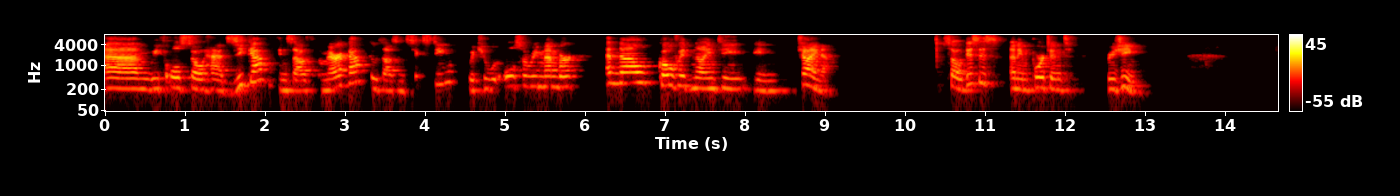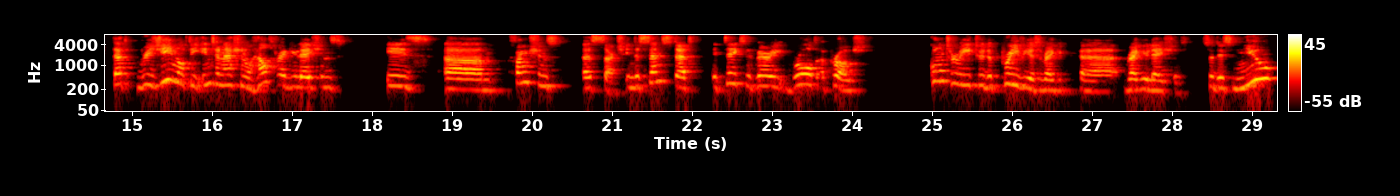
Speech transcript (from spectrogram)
And we've also had Zika in South America, 2016, which you would also remember and now COVID-19 in China. So this is an important regime. That regime of the international health regulations is um, functions as such in the sense that it takes a very broad approach contrary to the previous reg uh, regulations. So this new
